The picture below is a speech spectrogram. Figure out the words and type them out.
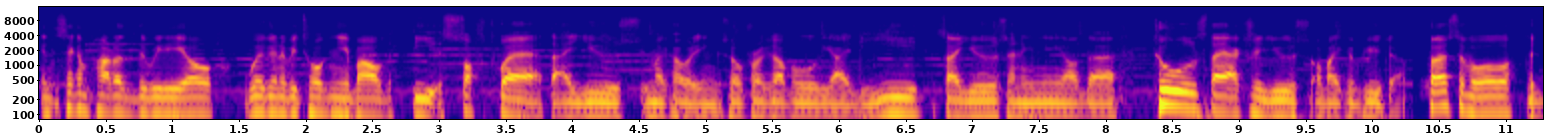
in the second part of the video, we're going to be talking about the software that I use in my coding. So for example, the IDE I use and any other tools that I actually use on my computer. First of all, the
